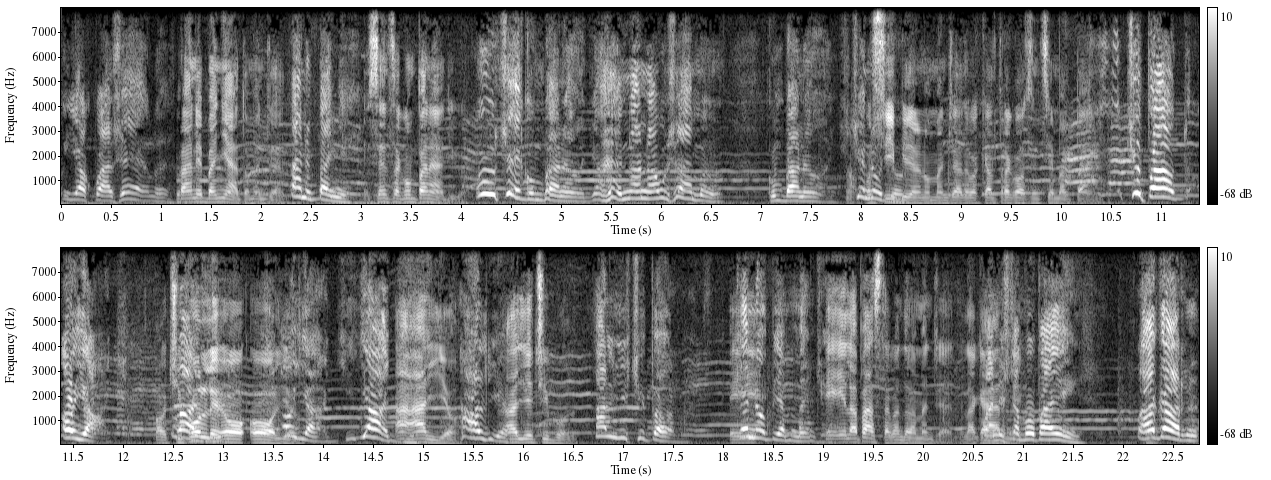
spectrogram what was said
io qua sera, Pane bagnato mangiate? pane bagnato. E senza companatico? Non c'è compagnaggio, eh, non la usiamo compagnaggio. No, C'è possibile non mangiate qualche altra cosa insieme al pane? Cipolla o iaggi. Oh, cipolle o, o olio? O iaggi, iaggi. Ah, aglio. Aglio. Aglio e cipolle. Aglio e cipolla. E- Che non abbiamo mangiato. E la pasta quando la mangiate? La Quando carne? stiamo a paese. La carne,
